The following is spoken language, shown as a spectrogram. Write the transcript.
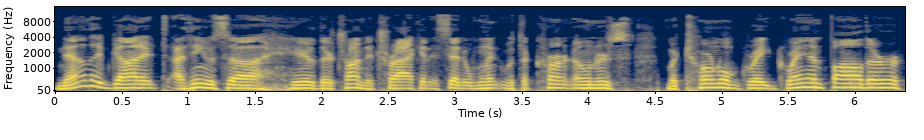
now they've got it. I think it was uh, here. They're trying to track it. It said it went with the current owner's maternal great grandfather,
